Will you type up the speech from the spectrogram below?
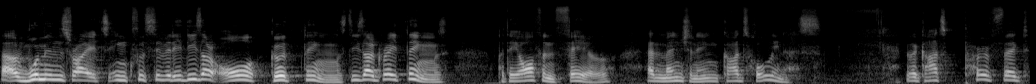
uh, women's rights, inclusivity. These are all good things. These are great things. But they often fail at mentioning God's holiness, the God's perfect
